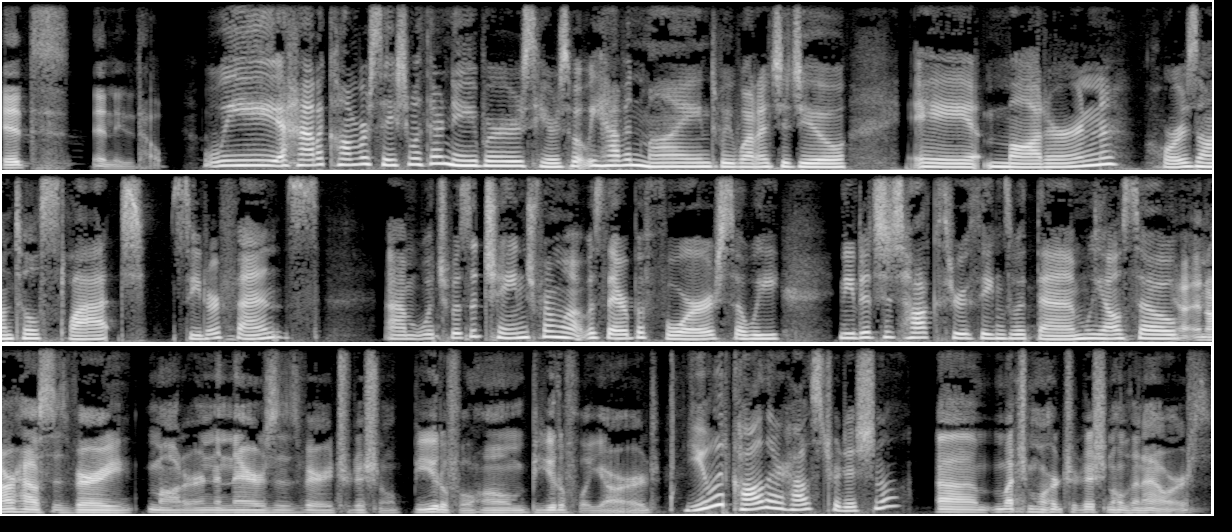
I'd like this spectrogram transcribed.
it, it needed help. We had a conversation with our neighbors. Here's what we have in mind. We wanted to do a modern horizontal slat cedar fence, um, which was a change from what was there before. So we needed to talk through things with them. We also, Yeah, and our house is very modern and theirs is very traditional. Beautiful home, beautiful yard. you would call their house traditional? Um, much more traditional than ours.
